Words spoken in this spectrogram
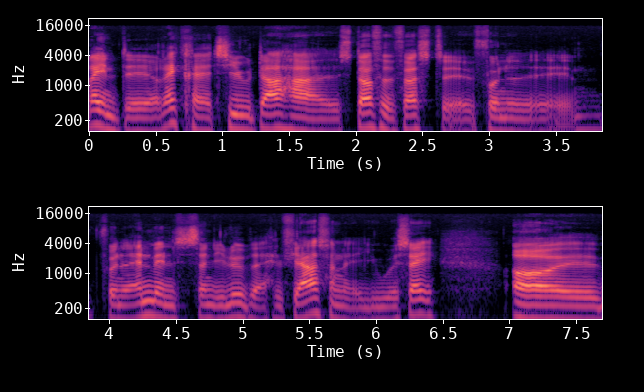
rent øh, rekreativt, der har stoffet først øh, fundet, øh, fundet anvendelse sådan i løbet af 70'erne i USA, og øh,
